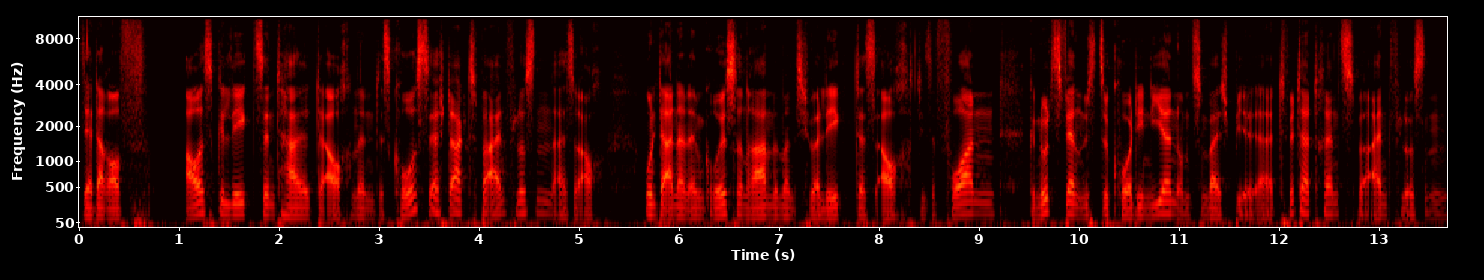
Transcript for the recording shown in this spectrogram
sehr darauf ausgelegt sind, halt auch einen Diskurs sehr stark zu beeinflussen, also auch unter anderem im größeren Rahmen, wenn man sich überlegt, dass auch diese Foren genutzt werden, um sich zu koordinieren, um zum Beispiel äh, Twitter-Trends zu beeinflussen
